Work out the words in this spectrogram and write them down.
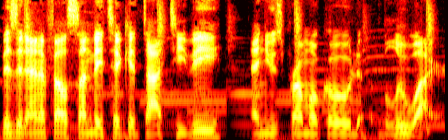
Visit NFLSundayTicket.tv and use promo code BLUEWIRE.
